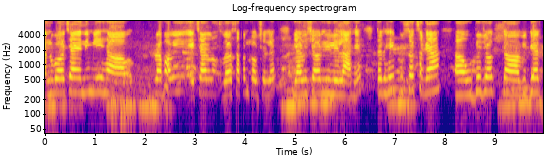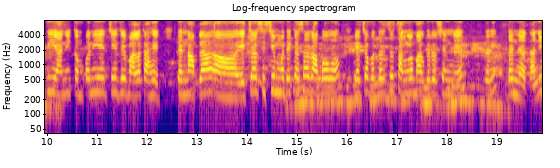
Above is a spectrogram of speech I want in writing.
अनुभवाच्या याने मी प्रभावी एच आर व्यवस्थापन कौशल्य या विषयावर लिहिलेलं आहे. तर हे पुस्तक सगळ्या उद्योजक विद्यार्थी आणि कंपनीचे जे मालक आहेत त्यांना आपल्या एच आर सिस्टीममध्ये कसं राबवावं याच्याबद्दलचं चांगलं मार्गदर्शन मिळेल. तरी धन्यवाद. आणि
